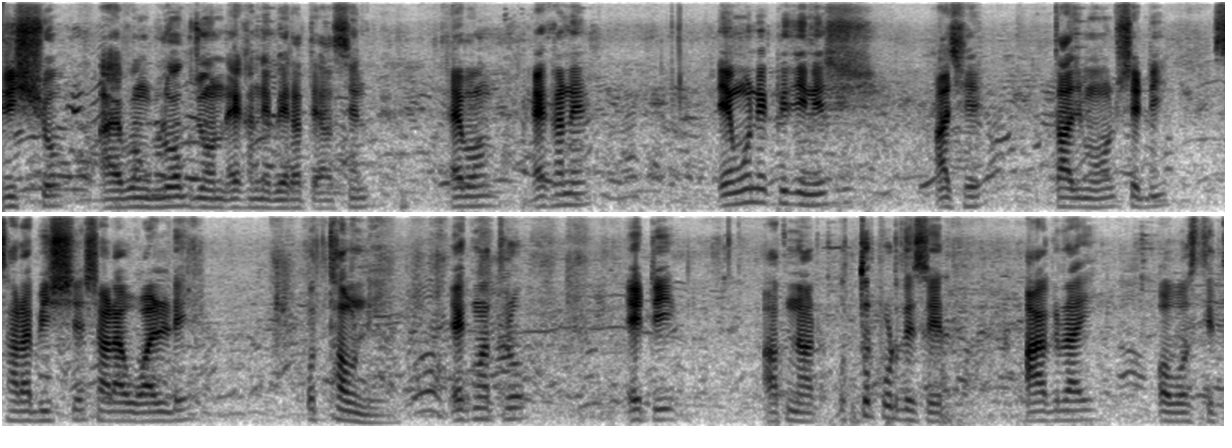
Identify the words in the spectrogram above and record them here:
দৃশ্য এবং লোকজন এখানে বেড়াতে আসেন এবং এখানে এমন একটি জিনিস আছে তাজমহল, সেটি সারা বিশ্বে, সারা ওয়ার্ল্ডে কোথাও নেই। একমাত্র এটি আপনার উত্তরপ্রদেশের আগ্রায় অবস্থিত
